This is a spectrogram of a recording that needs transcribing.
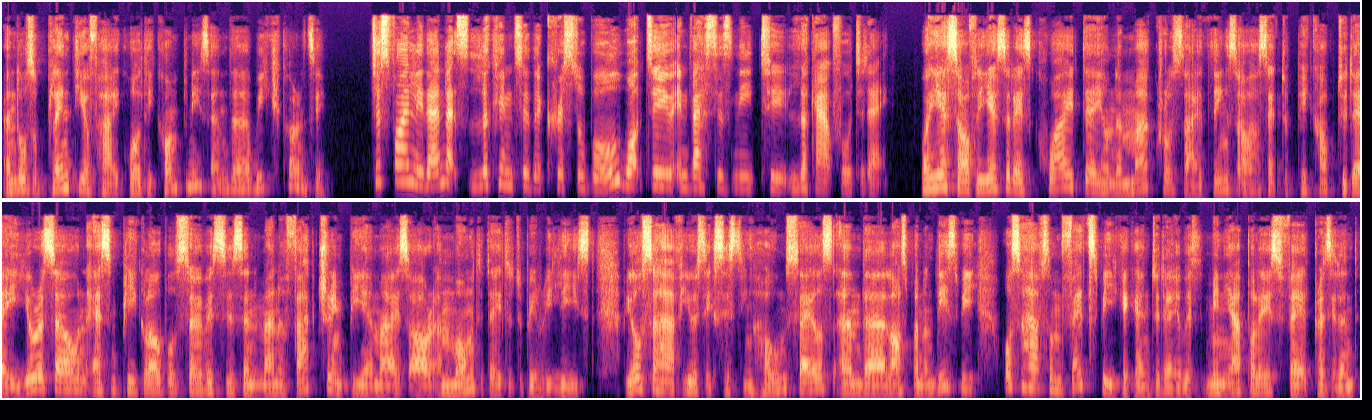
and also plenty of high quality companies and a weak currency. Just finally, then, let's look into the crystal ball. What do investors need to look out for today? Well, yes, after yesterday's quiet day on the macro side, things are set to pick up today. Eurozone, S&P Global Services and Manufacturing PMIs are among the data to be released. We also have US existing home sales. And uh, last but not least, we also have some Fed speak again today with Minneapolis Fed President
